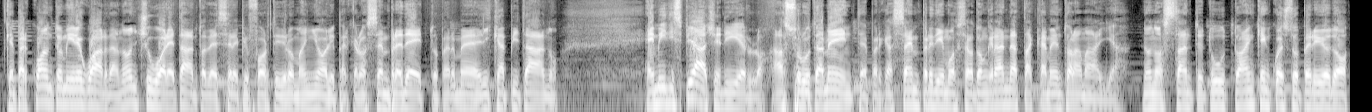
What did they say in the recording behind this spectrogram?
che per quanto mi riguarda non ci vuole tanto ad essere più forti di Romagnoli, perché l'ho sempre detto, per me il capitano. E mi dispiace dirlo, assolutamente, perché ha sempre dimostrato un grande attaccamento alla maglia, nonostante tutto, anche in questo periodo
